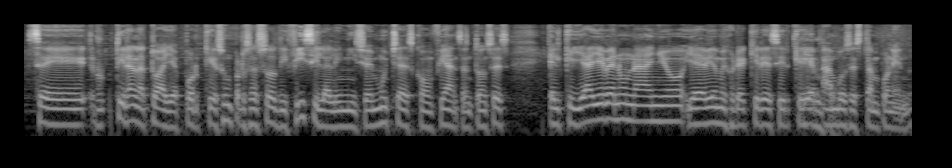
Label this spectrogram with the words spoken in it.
se tiran la toalla porque es un proceso difícil al inicio, hay mucha desconfianza. Entonces, el que ya lleven un año y haya habido mejoría quiere decir que ambos se están poniendo.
